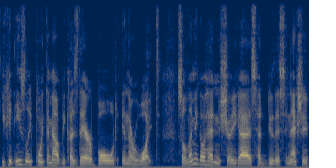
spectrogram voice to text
you can easily point them out because they are bold and they're white. So let me go ahead and show you guys how to do this. And actually,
